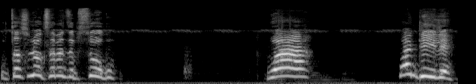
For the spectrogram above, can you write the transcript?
Ucasulwe ukusebenza ebusuku? Wa. Wandile.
